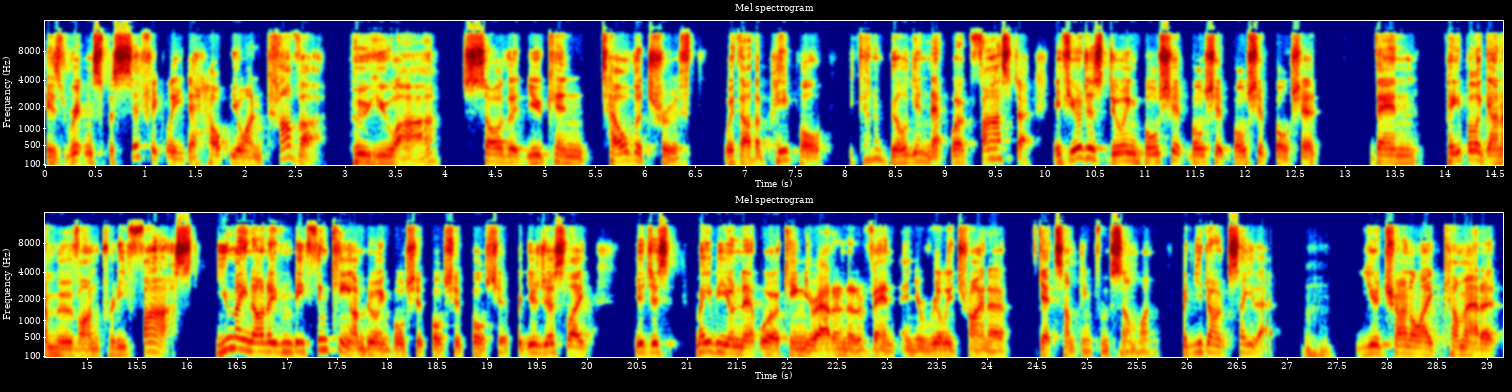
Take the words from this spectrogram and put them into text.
is written specifically to help you uncover who you are so that you can tell the truth with other people. You're going to build your network faster. If you're just doing bullshit, bullshit, bullshit, bullshit, then people are going to move on pretty fast. You may not even be thinking I'm doing bullshit, bullshit, bullshit, but you're just like, you're just, maybe you're networking, you're out at an event and you're really trying to get something from someone, but you don't say that. Mhm. You're trying to like come at it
